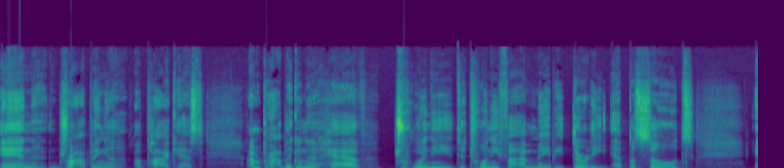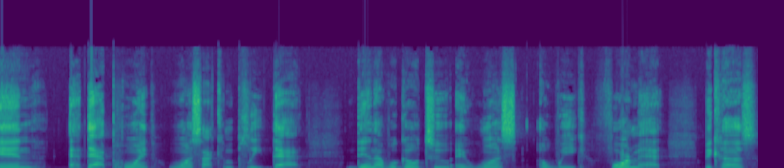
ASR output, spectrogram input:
and dropping a, a podcast. I'm probably going to have 20 to 25, maybe 30 episodes. And at that point, once I complete that, then I will go to a once a week format because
